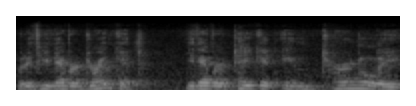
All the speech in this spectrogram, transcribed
but if you never drink it, you never take it internally,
